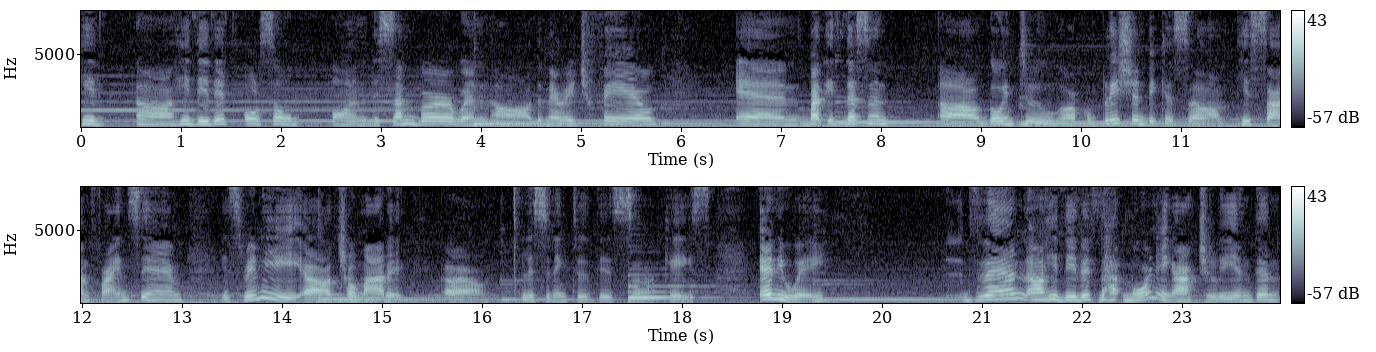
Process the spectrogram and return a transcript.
he uh, he did it also on December when uh, the marriage failed, and but it doesn't uh, go into uh, completion because um, his son finds him it's really uh, traumatic uh, listening to this uh, case. Anyway, then uh, he did it that morning actually, and then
